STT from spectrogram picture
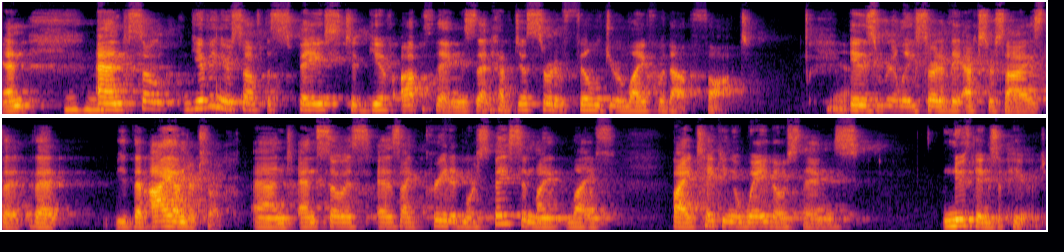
and mm-hmm. and so giving yourself the space to give up things that have just sort of filled your life without thought yeah. is really sort of the exercise that that that I undertook and and so as as I created more space in my life by taking away those things new things appeared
